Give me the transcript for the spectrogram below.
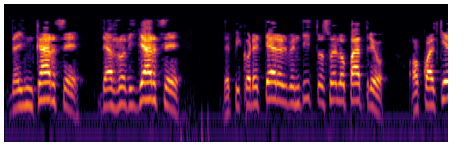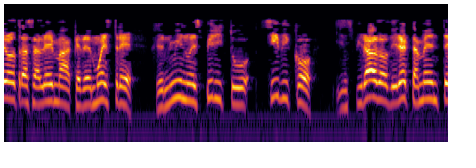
de hincarse, de arrodillarse, de picoretear el bendito suelo patrio o cualquier otra salema que demuestre genuino espíritu cívico inspirado directamente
